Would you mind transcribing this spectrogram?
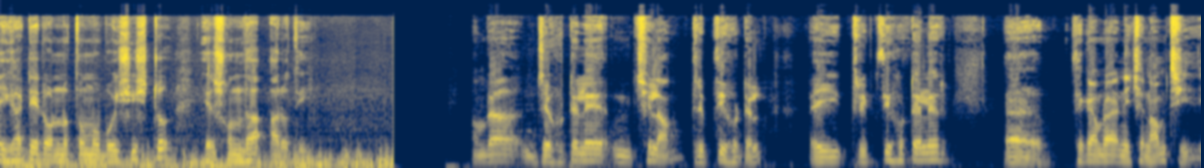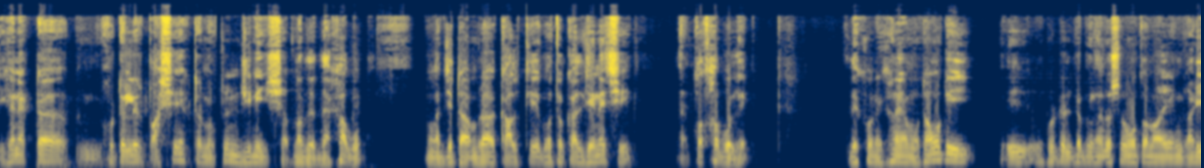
এই ঘাটের অন্যতম বৈশিষ্ট্য, এর সন্ধ্যা আরতি। আমরা যে হোটেলে ছিলাম, তৃপ্তি হোটেল, এই তৃপ্তি হোটেলের থেকে আমরা নিচে নামছি। এখানে একটা হোটেলের পাশে একটা নতুন জিনিস আপনাদের দেখাবো যেটা আমরা কালকে, গতকাল জেনেছি কথা বলে। দেখুন, এখানে মোটামুটি এই হোটেলটা বেনারসের মতো নয় গাড়ি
